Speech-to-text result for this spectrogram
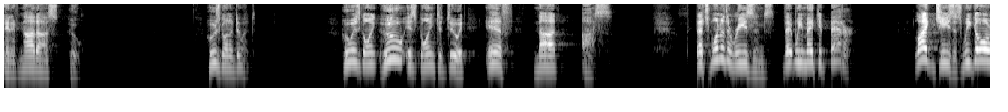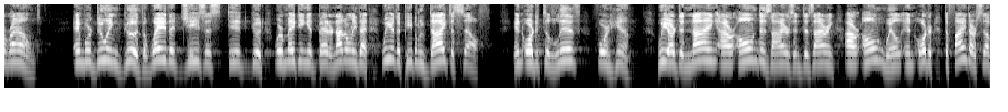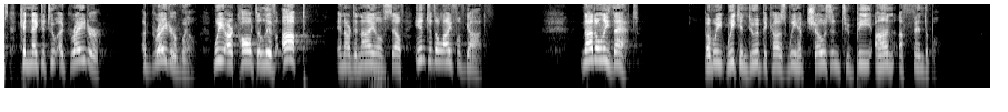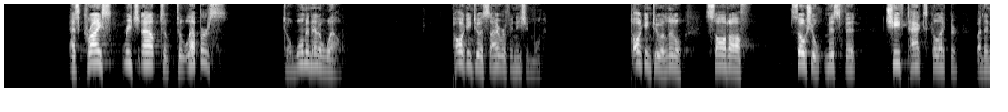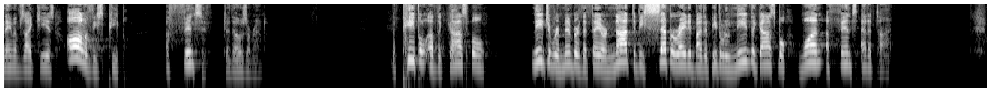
And if not us, who? Who's going to do it? Who is going, who is going to do it if not us? That's one of the reasons that we make it better. Like Jesus, we go around and we're doing good the way that Jesus did good. We're making it better. Not only that, we are the people who died to self in order to live for Him. We are denying our own desires and desiring our own will in order to find ourselves connected to a greater, a greater will. We are called to live up in our denial of self into the life of God. Not only that, but we, we can do it because we have chosen to be unoffendable. As Christ reached out to, to lepers, to a woman at a well, talking to a Syrophoenician woman, talking to a little sawed off social misfit, chief tax collector by the name of Zacchaeus, all of these people offensive to those around him the people of the gospel need to remember that they are not to be separated by the people who need the gospel one offense at a time.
